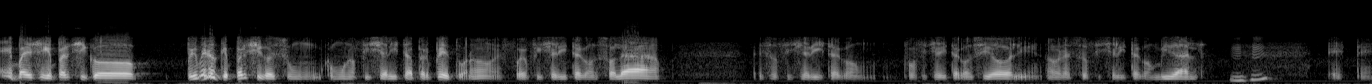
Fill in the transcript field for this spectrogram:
Me parece que Pérsico, primero que Pérsico es un como un oficialista perpetuo, ¿no? Fue oficialista con Solá, es oficialista con, fue oficialista con Scioli, ahora es oficialista con Vidal. Uh -huh. este,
